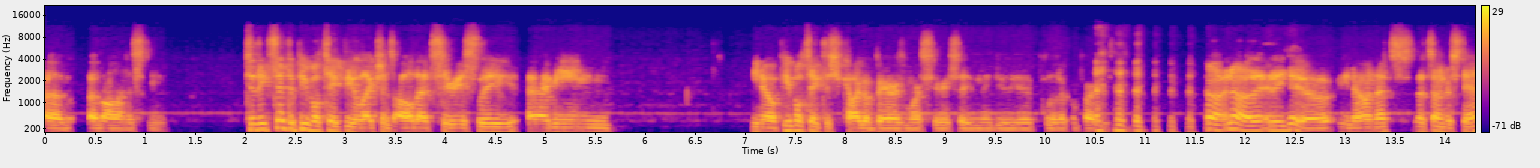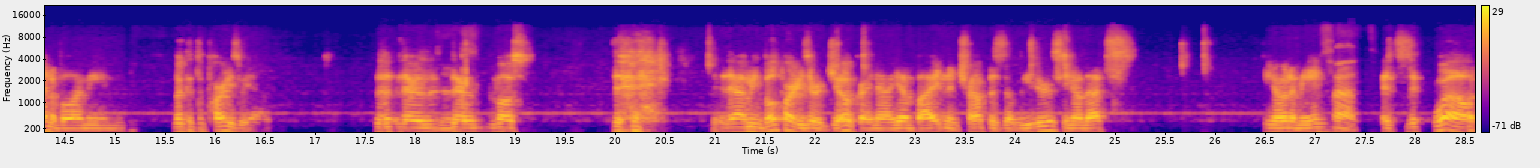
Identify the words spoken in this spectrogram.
of, of honesty. To the extent that people take the elections all that seriously, I mean, you know, people take the Chicago Bears more seriously than they do the political parties. no, no, they, they do. You know, and that's that's understandable. I mean, look at the parties we have. They're they're, they're most. I mean, both parties are a joke right now. You have Biden and Trump as the leaders. You know, that's. You know what I mean? sad. It's well,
